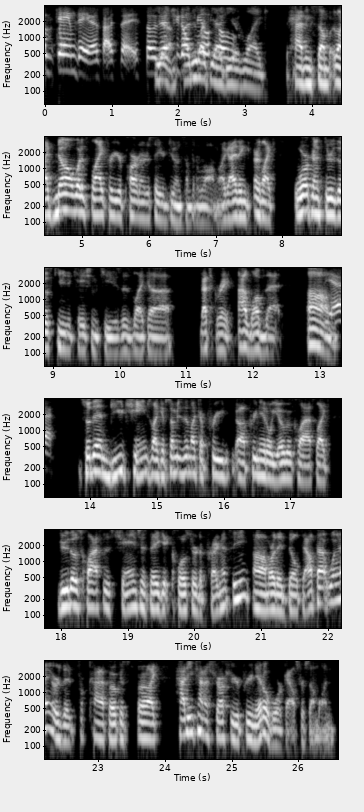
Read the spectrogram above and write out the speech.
Of game day, as I say, so yeah, that you don't. I do like the so... idea of like having some like knowing what it's like for your partner to say you're doing something wrong. Like I think, or like working through those communication cues is like uh that's great. I love that. Um, yeah. So then, do you change like if somebody's in like a pre uh, prenatal yoga class, like do those classes change as they get closer to pregnancy? Um, are they built out that way, or is it f- kind of focused, or like how do you kind of structure your prenatal workouts for someone,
